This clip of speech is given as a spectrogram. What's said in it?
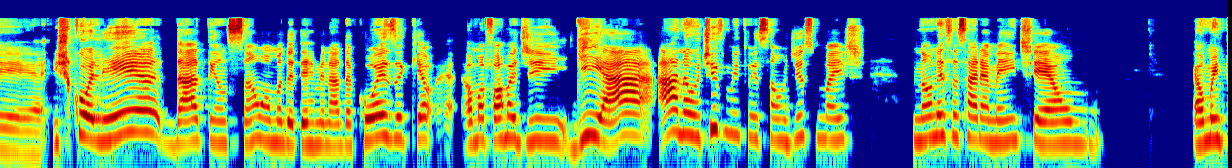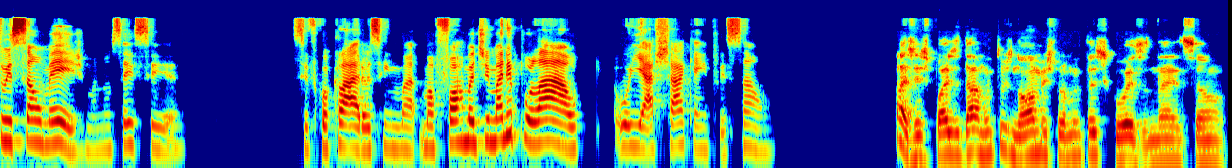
é, escolher dar atenção a uma determinada coisa que é, é uma forma de guiar. Ah, não, eu tive uma intuição disso, mas não necessariamente é um, é uma intuição mesmo. Não sei se se ficou claro, assim, uma, uma forma de manipular o, o, e achar que é intuição? A gente pode dar muitos nomes para muitas coisas, né? São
